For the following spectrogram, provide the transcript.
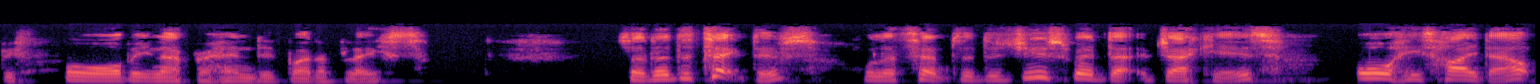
before being apprehended by the police. So the detectives will attempt to deduce where Jack is or his hideout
